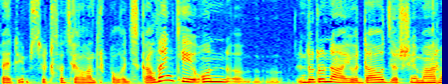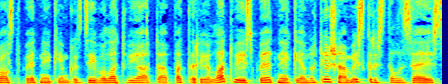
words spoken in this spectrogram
pētījums ir sociāla antropoloģiskā leņķī, un nu, runājot daudz ar šiem ārvalstu pētniekiem, kas dzīvo Latvijā, tāpat arī ar Latvijas pētniekiem, nu, tiešām izkristalizējas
